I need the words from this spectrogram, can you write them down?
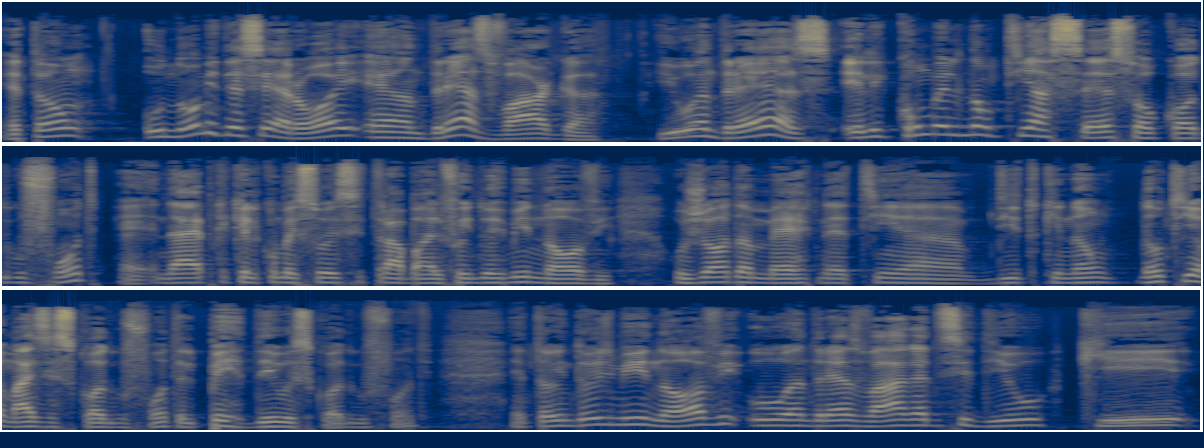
Então, o nome desse herói é Andreas Varga. E o Andreas, ele, como ele não tinha acesso ao código-fonte, é, na época que ele começou esse trabalho, foi em 2009, o Jordan Mertner tinha dito que não, não tinha mais esse código-fonte, ele perdeu esse código-fonte. Então, em 2009, o Andreas Varga decidiu que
